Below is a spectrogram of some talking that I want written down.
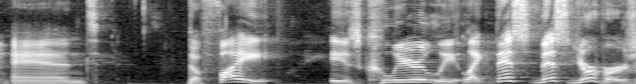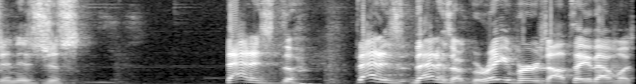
Mm-hmm. And the fight is clearly like this this your version is just that is the that is that is a great version i'll tell you that much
